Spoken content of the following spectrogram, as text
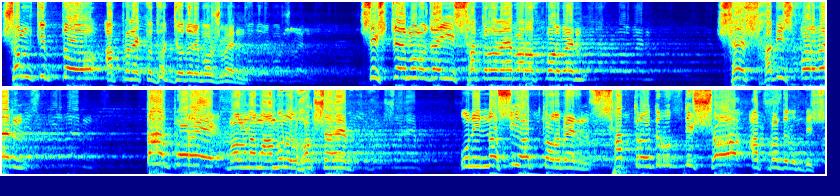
সংক্ষিপ্ত, আপনারা একটু ধৈর্য ধরে বসবেন। সিস্টেম অনুযায়ী ছাত্ররা এবারত পড়বেন, শেষ হাদিস পড়বেন। তারপরে মৌলানা মামুনুল হক সাহেব, উনি নসিহত করবেন ছাত্রদের উদ্দেশ্য, আপনাদের উদ্দেশ্য।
